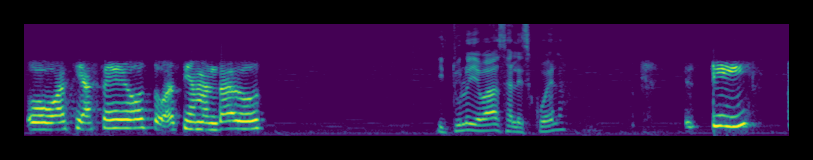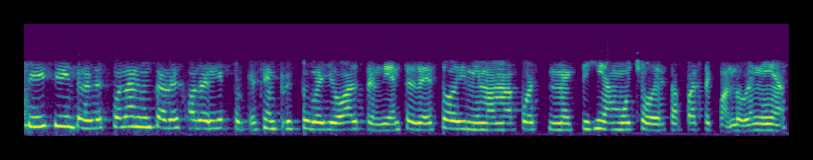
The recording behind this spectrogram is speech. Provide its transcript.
o hacía aseos o hacía mandados. ¿Y tú lo llevabas a la escuela? Sí, sí, sí, pero la escuela nunca dejó de ir porque siempre estuve yo al pendiente de eso y mi mamá pues me exigía mucho esa parte cuando venía.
